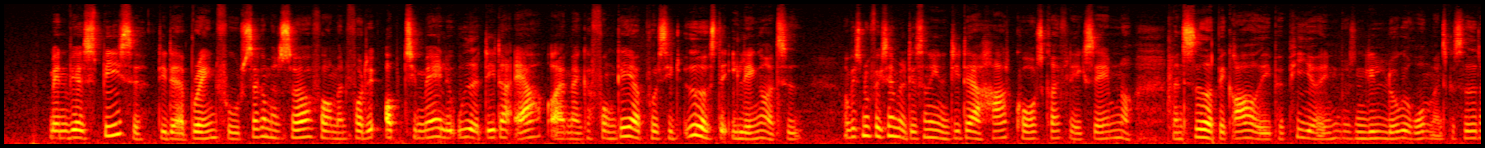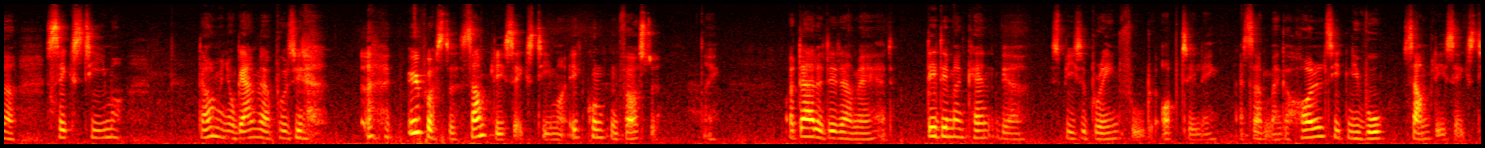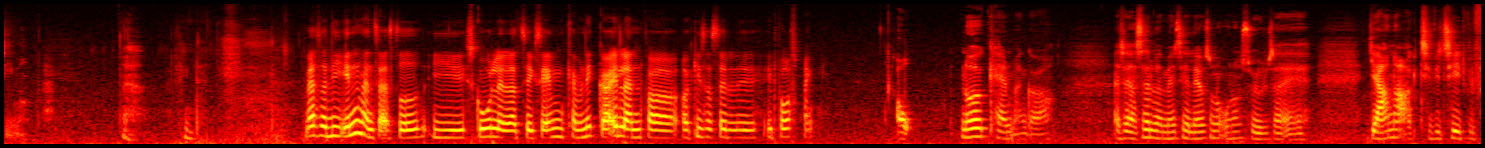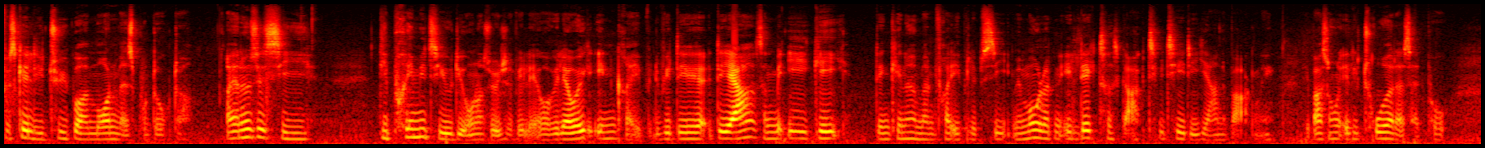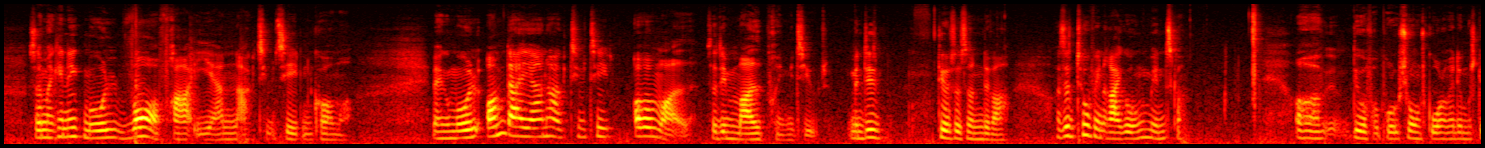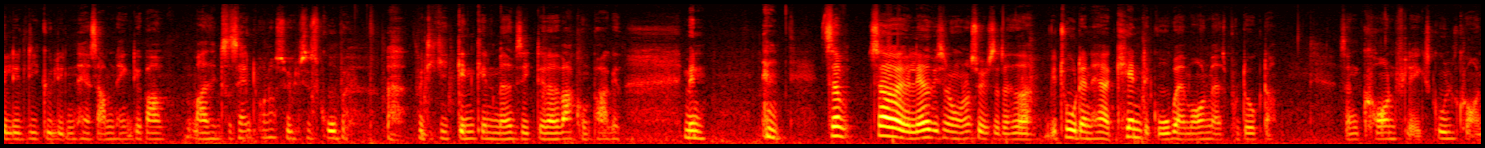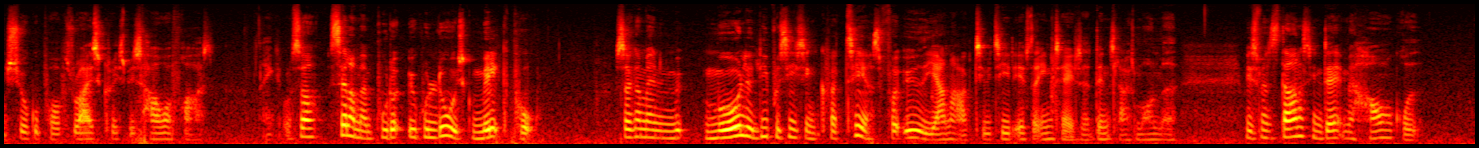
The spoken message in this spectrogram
men ved at spise de der brain food, så kan man sørge for, at man får det optimale ud af det, der er, og at man kan fungere på sit yderste i længere tid. Og hvis nu for eksempel det er sådan en af de der hardcore skriftlige eksamener, man sidder begravet i papir inde på sådan en lille lukket rum, man skal sidde der 6 timer, der vil man jo gerne være på sit ypperste samtlige 6 timer, ikke kun den første. Og der er det det der med, at det er det, man kan ved at spise brain food op til. Ikke? Altså, man kan holde sit niveau samtlige 6 timer. Ja, fint. Hvad så lige inden man tager afsted i skole eller til eksamen? Kan man ikke gøre et eller andet for at give sig selv øh, et forspring? Og noget kan man gøre. Altså jeg har selv været med til at lave sådan nogle undersøgelser af hjerneaktivitet ved forskellige typer af morgenmadsprodukter. Og jeg er nødt til at sige, de primitive de undersøgelser, vi laver, vi laver ikke indgreb. Det, det er sådan med EEG, den kender man fra epilepsi. Man måler den elektriske aktivitet i hjernebarken. Ikke? Det er bare sådan nogle elektroder, der er sat på. Så man kan ikke måle, hvorfra i hjernen aktiviteten kommer. Man kan måle, om der er hjerneaktivitet, og hvor meget. Så det er meget primitivt. Men det, det var så sådan, det var. Og så tog vi en række unge mennesker. Og det var fra produktionsskoler, men det er måske lidt ligegyldigt i den her sammenhæng. Det er bare en meget interessant undersøgelsesgruppe, for de kan ikke genkende mad, hvis ikke det havde vakuumpakket. Men så, så lavede vi sådan nogle undersøgelser, der hedder, vi tog den her kendte gruppe af morgenmadsprodukter, sådan cornflakes, guldkorn, chocopops, rice krispies, havrefras. Og så, selvom man putter økologisk mælk på, så kan man måle lige præcis en kvarters forøget hjerneaktivitet efter indtagelse af den slags morgenmad. Hvis man starter sin dag med havregrød,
